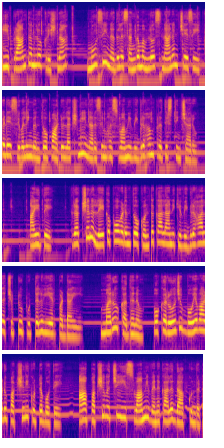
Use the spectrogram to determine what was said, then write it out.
ఈ ప్రాంతంలో కృష్ణ మూసీ నదుల సంగమంలో స్నానం చేసి ఇక్కడే శివలింగంతో పాటు లక్ష్మీ నరసింహస్వామి విగ్రహం ప్రతిష్ఠించారు. అయితే రక్షణ లేకపోవడంతో కొంతకాలానికి విగ్రహాల చుట్టూ పుట్టలు ఏర్పడ్డాయి. మరో కథనం. ఒకరోజు బోయవాడు పక్షిని కుట్టబోతే ఆ పక్షి వచ్చి ఈ స్వామి వెనకాల దాక్కుందట.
